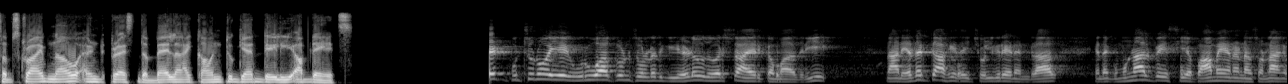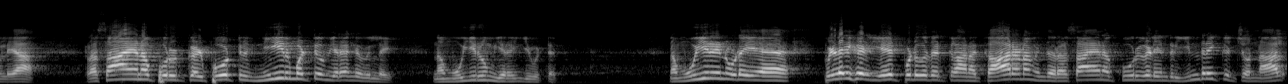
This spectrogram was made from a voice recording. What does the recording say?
Subscribe now and press the bell icon to get daily updates. புற்றுநோயை உருவாக்கும்னு சொல்றதுக்கு எழுபது வருஷம் ஆயிருக்க மாதிரி. நான் எதற்காக இதை சொல்கிறேன் என்றால் எனக்கு முன்னால் பேசிய பாமையன் சொன்னாங்க இல்லையா? ரசாயன பொருட்கள் போட்டு நீர் மட்டும் இறங்கவில்லை நம் உயிரும் இறங்கி விட்டது நம் உயிரினுடைய பிழைகள் ஏற்படுவதற்கான காரணம் இந்த ரசாயன கூறுகள் என்று இன்றைக்கு சொன்னால்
